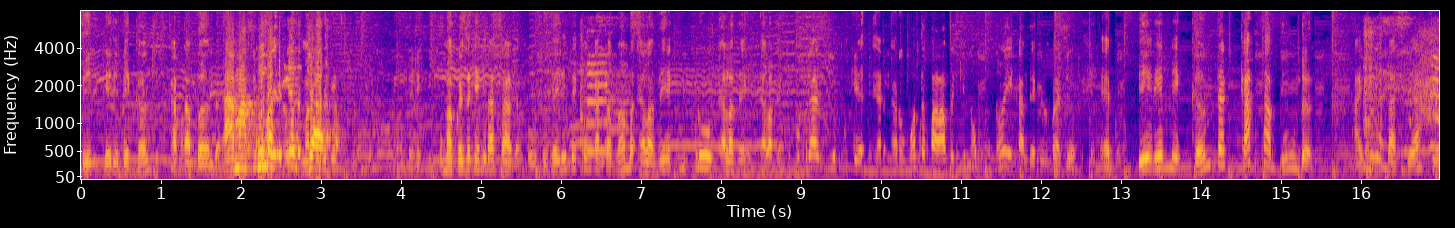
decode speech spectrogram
Be- Berebecan Catabanda. A macumba Se você- cedo uma, já. coisa que, uma coisa que é engraçada, o, o Berebecan Catabamba, ela veio aqui pro, ela veio, ela veio aqui pro Brasil, porque era, era uma outra palavra que não, não ia caber aqui no Brasil. É Beremecanta Catabunda. Aí não ia dar certo, ia.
